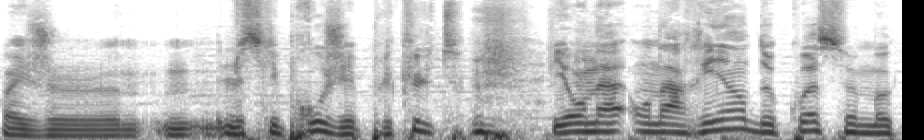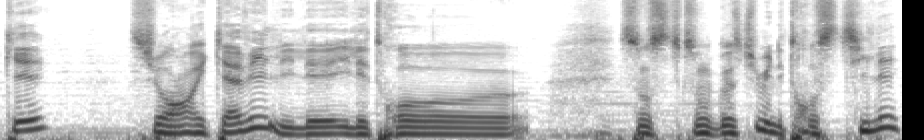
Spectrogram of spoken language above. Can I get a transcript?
Ouais, je le slip rouge est plus culte. Et on a on a rien de quoi se moquer sur Henri Cavill. Il est il est trop son, son costume, il est trop stylé.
